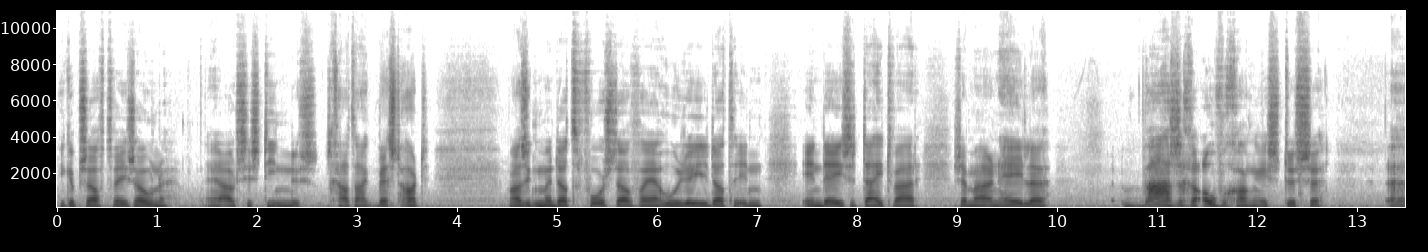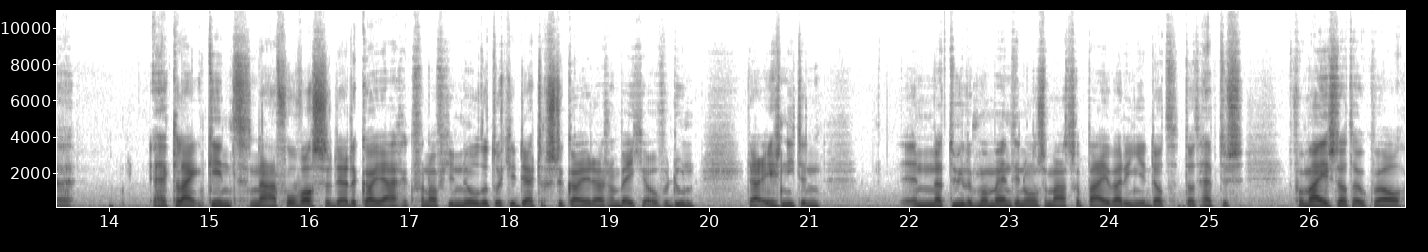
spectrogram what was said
Ik heb zelf twee zonen. En oudste is tien, dus het gaat eigenlijk best hard. Maar als ik me dat voorstel van ja, hoe doe je dat in, in deze tijd waar zeg maar een hele wazige overgang is tussen klein kind naar volwassen. Daar, daar kan je eigenlijk vanaf je nulde tot je dertigste kan je daar zo'n beetje over doen. Daar is niet een, een natuurlijk moment in onze maatschappij waarin je dat, dat hebt. Dus voor mij is dat ook wel,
